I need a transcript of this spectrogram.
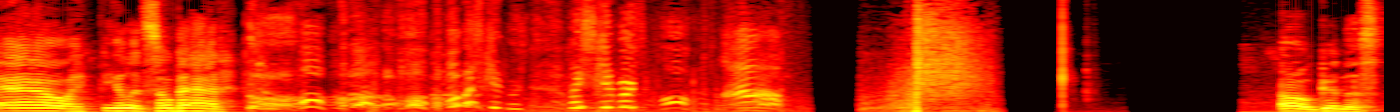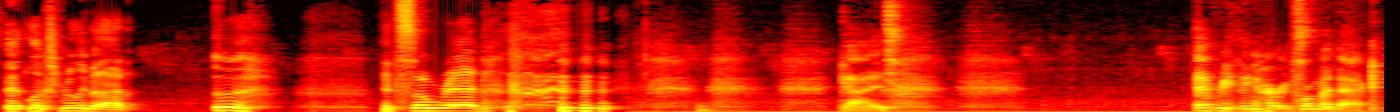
Ow, I feel it so bad. Oh, oh, oh, my skin burns! My skin! Oh, ah! Oh goodness, it looks really bad. Ugh, it's so red. Guys, everything hurts on my back.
